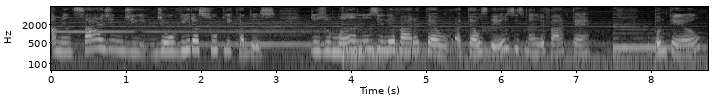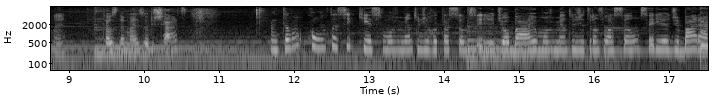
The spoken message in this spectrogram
a mensagem, de, de ouvir a súplica dos, dos humanos e levar até, o, até os deuses, né? Levar até panteão, né, até os demais orixás. Então, conta-se que esse movimento de rotação seria de Obá e o movimento de translação seria de Bará,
